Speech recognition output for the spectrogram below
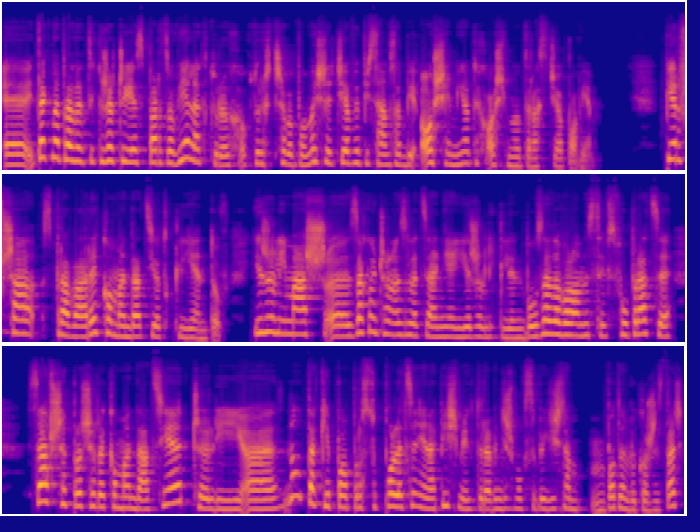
E, tak naprawdę tych rzeczy jest bardzo wiele, których, o których trzeba pomyśleć. Ja wypisałam sobie 8 i o tych 8 teraz Ci opowiem. Pierwsza sprawa rekomendacji od klientów. Jeżeli masz e, zakończone zlecenie, jeżeli klient był zadowolony z tej współpracy, zawsze proś o rekomendacje, czyli e, no takie po prostu polecenie na piśmie, które będziesz mógł sobie gdzieś tam potem wykorzystać,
